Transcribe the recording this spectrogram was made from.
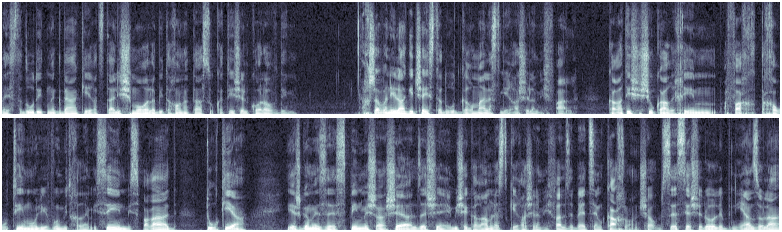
וההסתדרות התנגדה כי היא רצתה לשמור על הביטחון התעסוקתי של כל העובדים. עכשיו, אני לא אגיד שההסתדרות גרמה לסגירה של המפעל. קראתי ששוק העריכים הפך תחרותי מול יבוא מתחרה מסין, מספרד, טורקיה. יש גם איזה ספין משעשע על זה שמי שגרם לסגירה של המפעל זה בעצם כחלון, שהאובססיה שלו לבנייה זולה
